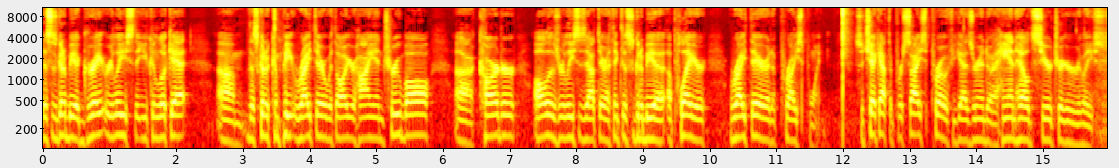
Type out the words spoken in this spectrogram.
This is going to be a great release that you can look at um, that's going to compete right there with all your high-end Tru-Ball, uh, Carter, all those releases out there. I think this is going to be a, a player right there at a price point. So check out the Precise Pro if you guys are into a handheld sear trigger release.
